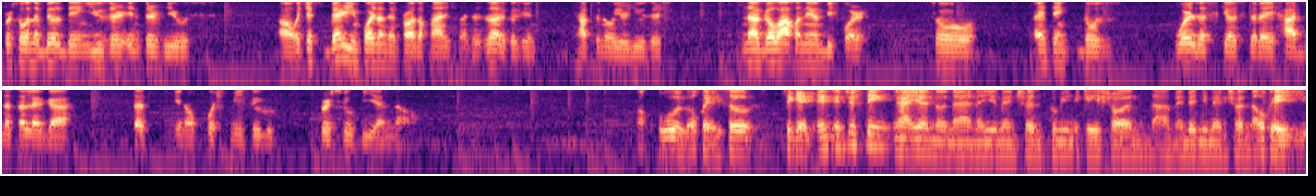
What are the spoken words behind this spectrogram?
persona building user interviews uh, which is very important in product management as well because you have to know your users. Nagawa ko na yun before. So I think those were the skills that I had na talaga that you know pushed me to pursue PM now Oh, cool. Okay. So, sige. In- interesting nga yun, no, na, na you mentioned communication um, and then you mentioned, okay, you,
